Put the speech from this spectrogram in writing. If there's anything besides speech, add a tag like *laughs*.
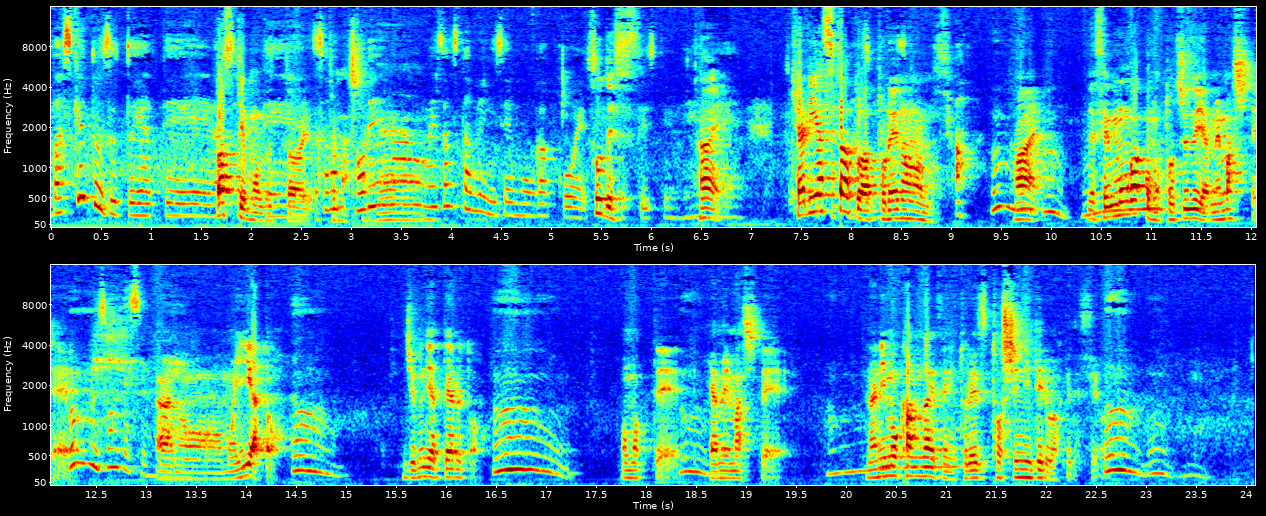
バスケットずっとやってバスケもずっとやってましたね。そのトレーナーを目指すために専門学校へそうですね。はい。キャリアスタートはトレーナーなんですよ。あ、うんうんうん、はい。で、専門学校も途中で辞めまして、うん、そうですよね。あのーもういいやと。うん。自分でやってやるとうん。思ってうん辞めまして、うん。何も考えずにとりあえず都心に出るわけですよ。うん。うん。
